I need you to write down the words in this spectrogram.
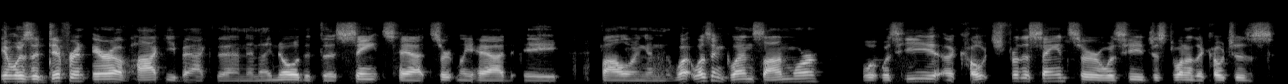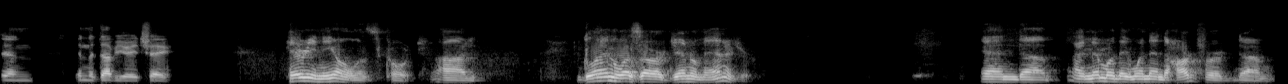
it was a different era of hockey back then, and I know that the Saints had certainly had a following. And what wasn't Glen Sonmor? Was he a coach for the Saints, or was he just one of the coaches in in the WHA? Harry Neale was the coach. Uh, Glen was our general manager. And uh, I remember when they went into Hartford, um,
